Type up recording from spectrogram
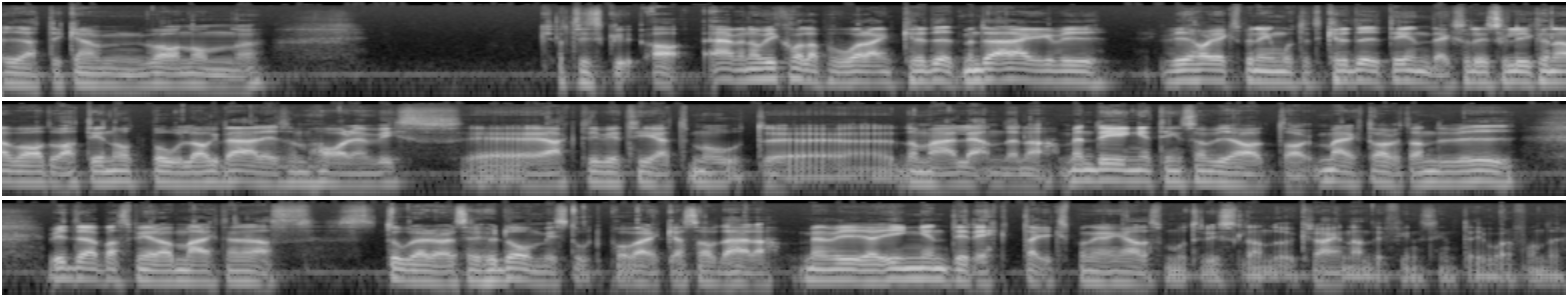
i att det kan vara någon att vi sku, ja, även om vi kollar på våran kredit, men där äger vi vi har exponering mot ett kreditindex och det skulle kunna vara då att det är något bolag där i som har en viss eh, aktivitet mot eh, de här länderna. Men det är ingenting som vi har tag, märkt av utan vi, vi drabbas mer av marknadernas stora rörelser, hur de i stort påverkas av det här. Men vi har ingen direkta exponering alls mot Ryssland och Ukraina. Det finns inte i våra fonder.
